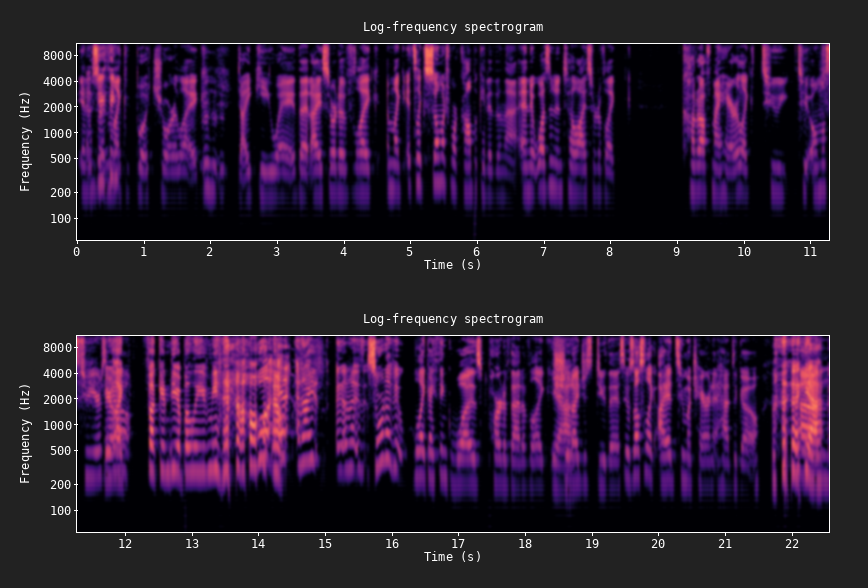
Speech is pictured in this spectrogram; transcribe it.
in a Do certain think- like butch or like Mhm. dykey way that I sort of like I'm like it's like so much more complicated than that. And it wasn't until I sort of like cut off my hair like two two almost two years ago. You're like, fucking do you believe me now? well, No. and, and I and it, sort of it like I think was part of that of like Yeah. should I just do this? It was also like I had too much hair and it had to go. yeah. Um,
